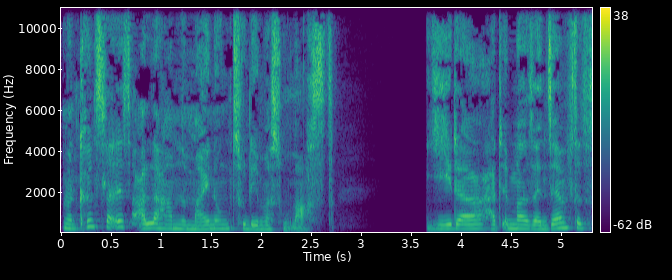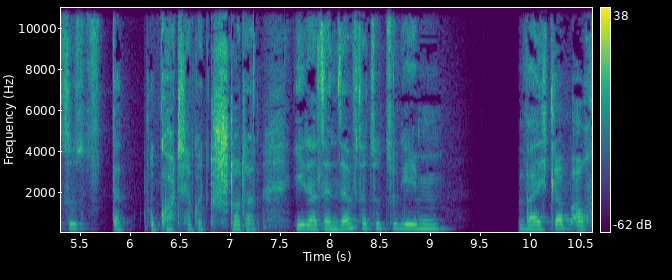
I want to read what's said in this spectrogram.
wenn man Künstler ist, alle haben eine Meinung zu dem, was du machst. Jeder hat immer seinen Senf dazu, da, oh Gott, ich habe gerade gestottert. Jeder hat seinen Senf dazu zu geben, weil ich glaube auch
